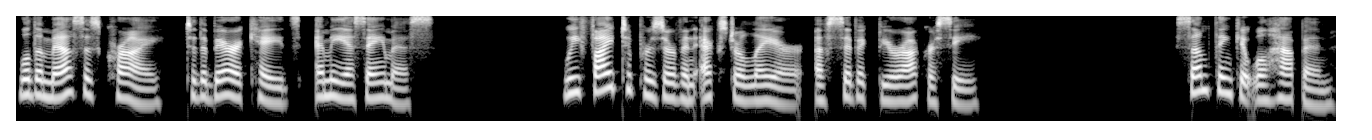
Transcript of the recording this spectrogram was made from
Will the masses cry, to the barricades, MES Amos? We fight to preserve an extra layer of civic bureaucracy. Some think it will happen.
